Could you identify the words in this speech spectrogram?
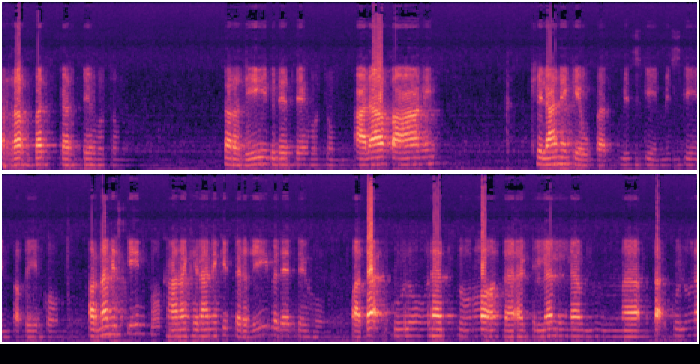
رغبت کرتے ہو تم۔ ترغیب دیتے ہو تم۔ اعلی طعام کھلانے کے اوپر۔ مسکین مسکین فقیر کو۔ اور نہ مسکین کو کھانا کھلانے کی ترغیب دیتے ہو۔ وَتَأْكُلُونَ التُّرَاثَ أَكْلًا لَمَّا تَأْكُلُونَ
